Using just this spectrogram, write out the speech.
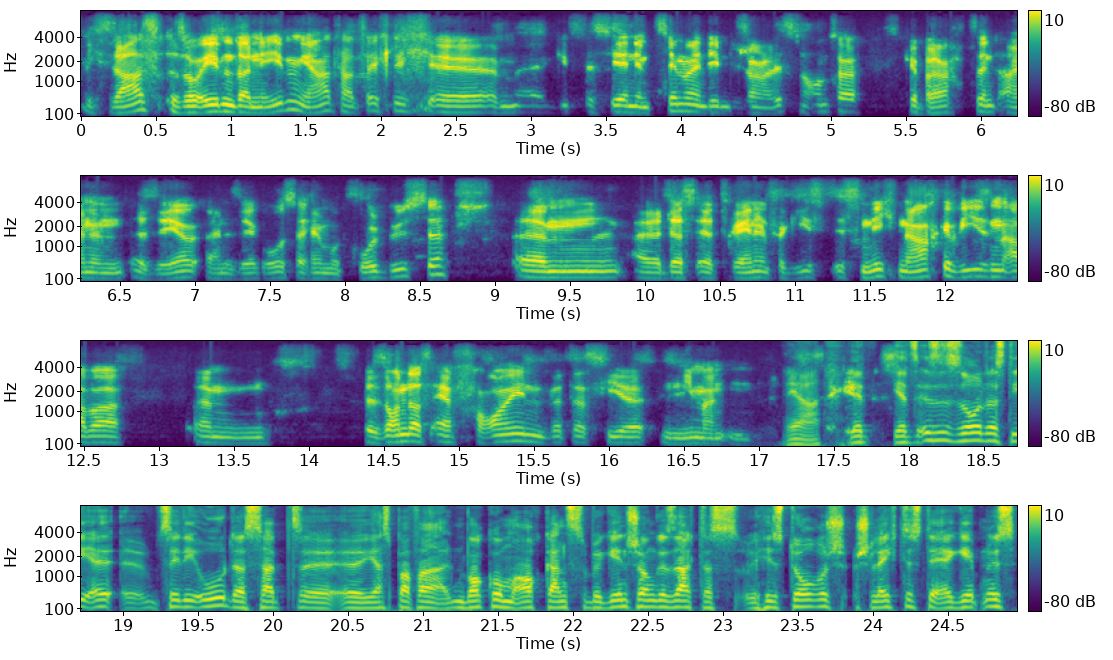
Ich saß soeben daneben, ja, tatsächlich äh, gibt es hier in dem Zimmer, in dem die Journalisten unter gebracht sind, einen sehr, eine sehr große Helmut Kohl-Büste. Ähm, äh, dass er Tränen vergießt, ist nicht nachgewiesen, aber ähm, besonders erfreuen wird das hier niemanden. Ja, jetzt, jetzt ist es so, dass die äh, CDU, das hat äh, Jasper van Altenbockum auch ganz zu Beginn schon gesagt, das historisch schlechteste Ergebnis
